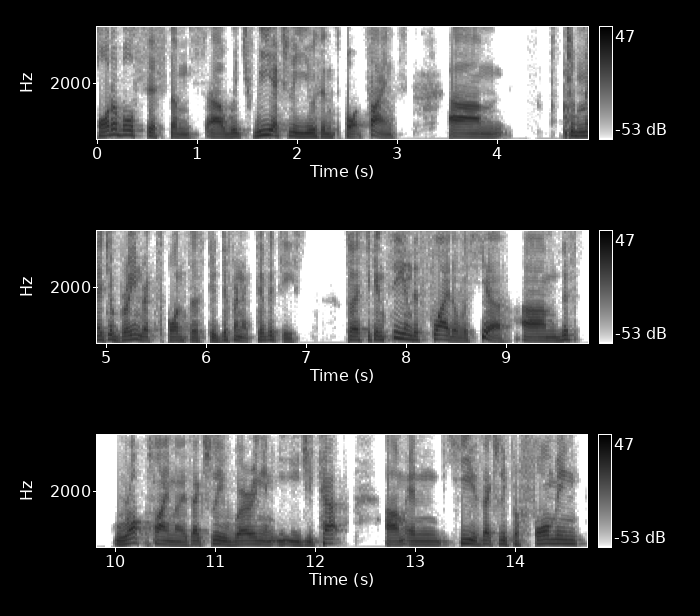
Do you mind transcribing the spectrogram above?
portable systems, uh, which we actually use in sports science. Um, to measure brain responses to different activities. So as you can see in this slide over here, um, this rock climber is actually wearing an EEG cap, um, and he is actually performing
